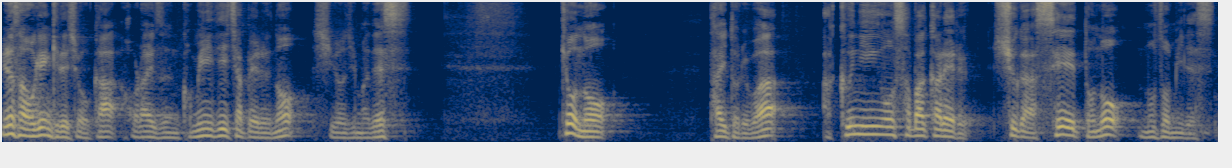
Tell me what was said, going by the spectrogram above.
皆さんお元気でしょうか？ホライズンコミュニティチャペルの塩島です。今日のタイトルは悪人を裁かれる主が生徒の望みです。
